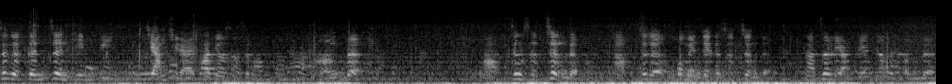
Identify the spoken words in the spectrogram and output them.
这个跟正厅比，讲起来它就是什么横的，啊，这是正的，啊，这个后面这个是正的，那这两边就是横的，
